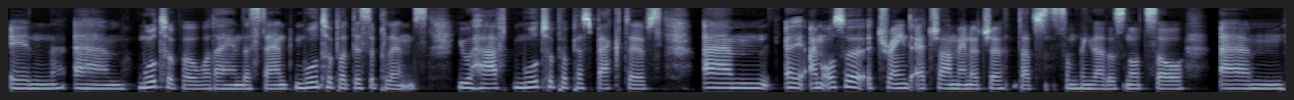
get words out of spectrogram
in um, multiple, what I understand, multiple disciplines. You have multiple perspectives. Um, I, am also a trained agile manager. That's something that is not so um,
